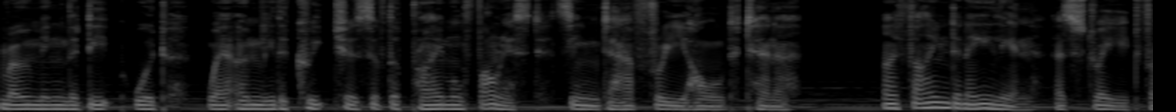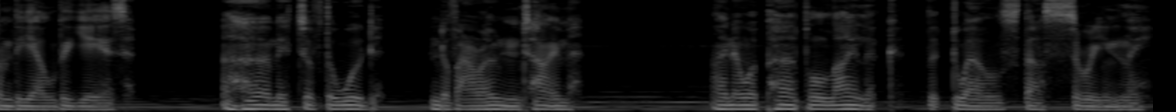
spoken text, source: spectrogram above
roaming the deep wood where only the creatures of the primal forest seem to have freehold tenure, I find an alien has strayed from the elder years, a hermit of the wood and of our own time. I know a purple lilac that dwells thus serenely,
